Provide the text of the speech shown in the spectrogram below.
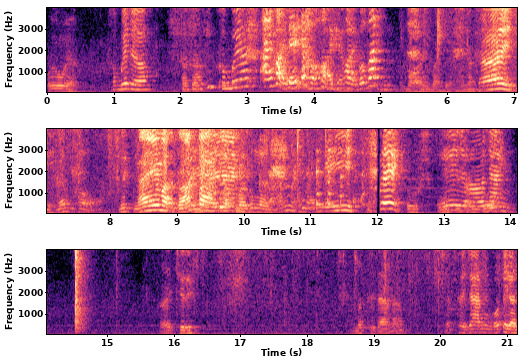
ôi ôi à. Không biết được. Thật ra không biết. Ai hỏi thế nhỉ hỏi hỏi vớ vất bỏ đi bảy điểm mấy lần đây gấp khổ. Biết ngay mà đoán bài được mà không được. không đi. Đi. Đi cho nó nhanh. Đấy chia đi. Mất thời gian lắm. Mất thời gian mình có tiền.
